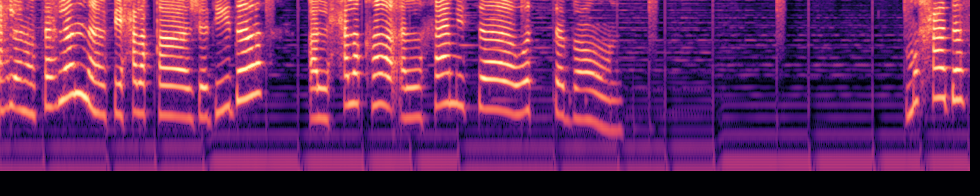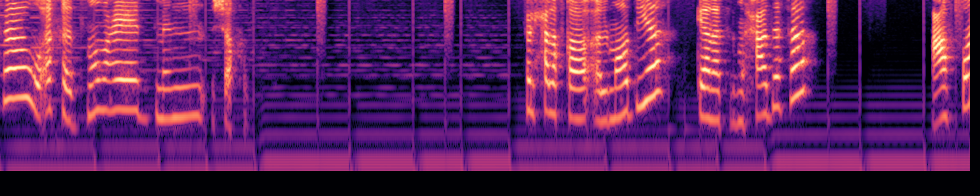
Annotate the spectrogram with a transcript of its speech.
أهلا وسهلا في حلقة جديدة الحلقة الخامسة والسبعون. محادثة وأخذ موعد من شخص. في الحلقة الماضية كانت المحادثة. عفوا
